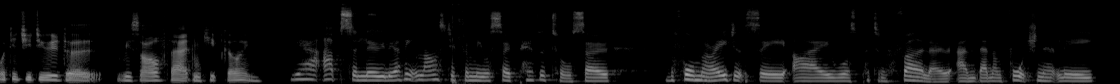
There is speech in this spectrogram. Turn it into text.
what did you do to resolve that and keep going? Yeah, absolutely. I think last year for me was so pivotal. So, before my agency, I was put on furlough, and then unfortunately,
